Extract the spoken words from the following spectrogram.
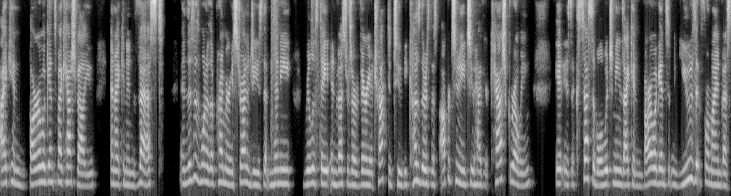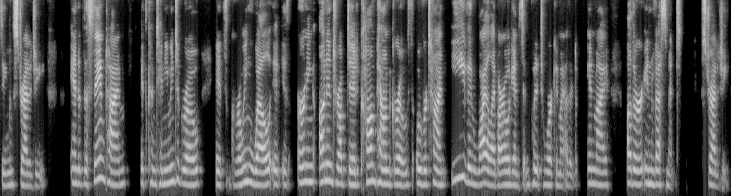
I can borrow against my cash value and I can invest and this is one of the primary strategies that many real estate investors are very attracted to because there's this opportunity to have your cash growing. It is accessible, which means I can borrow against it and use it for my investing strategy. And at the same time, it's continuing to grow. It's growing well. It is earning uninterrupted compound growth over time, even while I borrow against it and put it to work in my other, in my other investment strategy.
